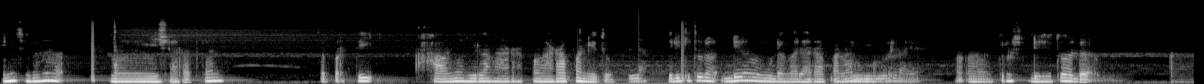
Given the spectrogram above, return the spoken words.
ini sebenarnya mengisyaratkan seperti halnya hilang harap pengharapan gitu. Iya. Jadi kita udah dia udah nggak ada harapan lagi. gugur lah ya Heeh, terus di situ ada uh,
